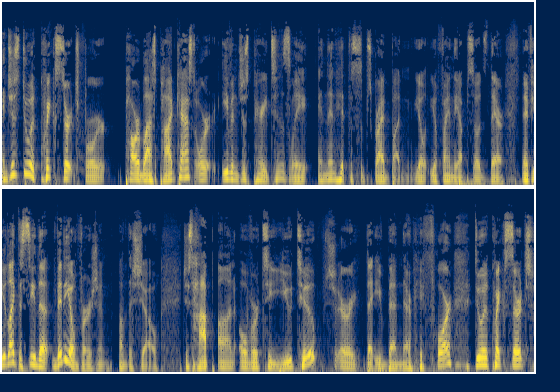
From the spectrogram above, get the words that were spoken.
And just do a quick search for Power Blast podcast or even just Perry Tinsley and then hit the subscribe button. You'll you'll find the episodes there. And if you'd like to see the video version of the show, just hop on over to YouTube. Sure that you've been there before. Do a quick search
